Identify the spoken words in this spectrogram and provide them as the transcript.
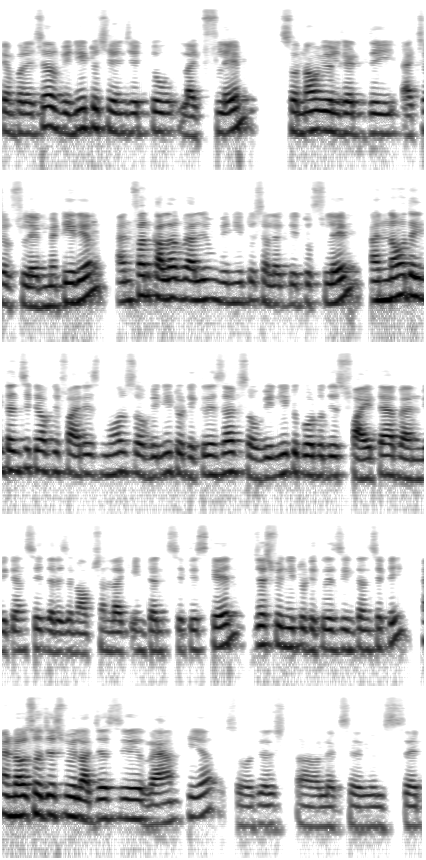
temperature. We need to change it to like flame. So now we will get the actual flame material. And for color volume, we need to select it to flame. And now the intensity of the fire is more. So we need to decrease that. So we need to go to this fire tab and we can see there is an option like intensity scale. Just we need to decrease the intensity. And also just we'll adjust the ramp here. So just uh, let's say we'll set,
